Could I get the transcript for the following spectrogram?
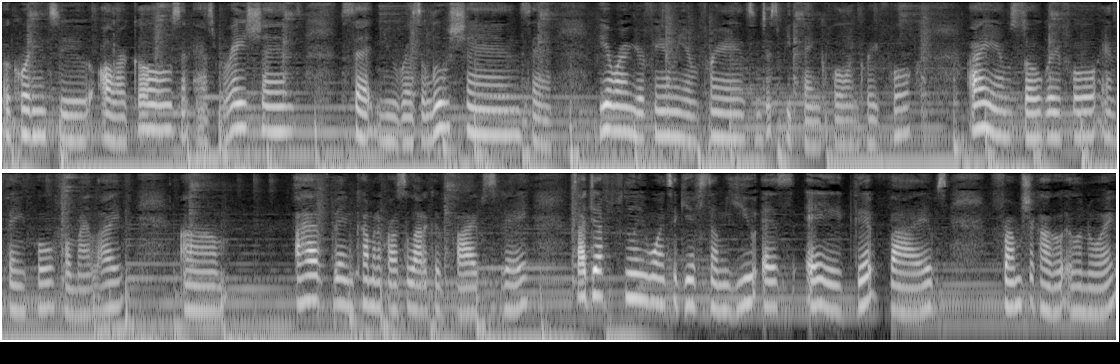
according to all our goals and aspirations, set new resolutions, and be around your family and friends and just be thankful and grateful. I am so grateful and thankful for my life. Um, I have been coming across a lot of good vibes today, so I definitely want to give some USA good vibes from Chicago, Illinois,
